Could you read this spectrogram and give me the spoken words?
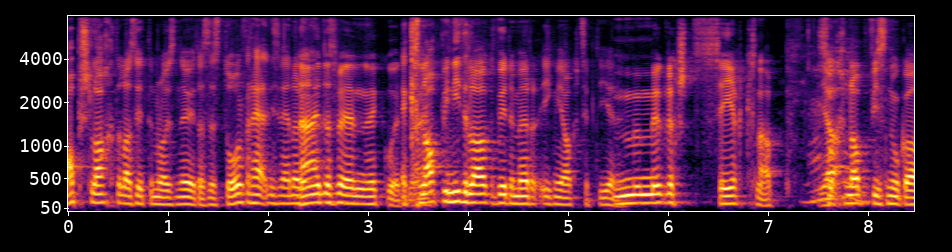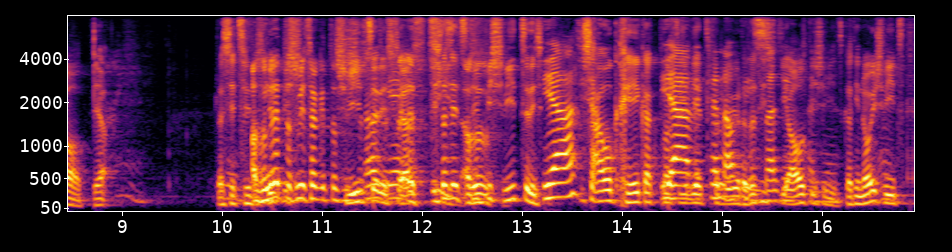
abschlachten lassen sollten wir uns nicht. Also das Torverhältnis wäre noch... Nein, das wäre nicht gut. Eine knappe Niederlage würden wir irgendwie akzeptieren. M möglichst sehr knapp. So knapp, wie es nur geht. Ja. Das ist jetzt Also nicht, typisch dass wir sagen, das ist Schweizerisch. Okay. ja. Ist Ziel. das jetzt Also- typisch Schweizerisch? Ja. Es ist auch okay, gegen Brasilien Ja, wir zu können auch verlieren. Das ist die alte. Schweiz. Gerade die neue Schweiz. Die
